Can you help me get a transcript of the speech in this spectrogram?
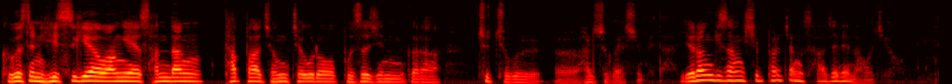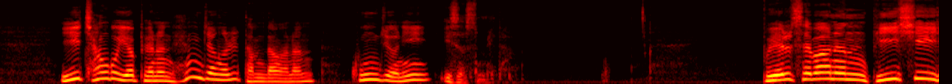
그것은 히스기야 왕의 산당 타파 정책으로 부서진 거라 추측을 어, 할 수가 있습니다. 열왕기상 18장 4절에 나오죠. 이 창고 옆에는 행정을 담당하는 궁전이 있었습니다. 부엘세바는 BC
